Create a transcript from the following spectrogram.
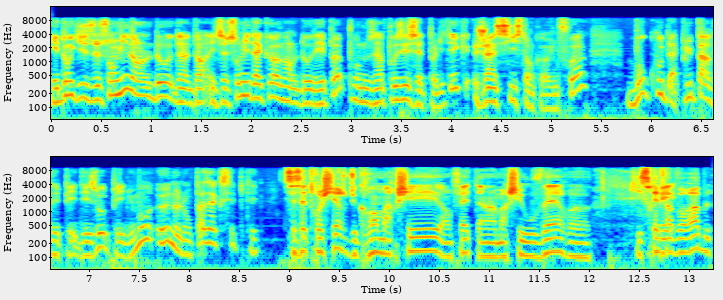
Et donc, ils se sont mis dans le dos, dans- dans- ils se sont mis d'accord dans le dos des peuples pour nous imposer cette politique. J'insiste encore une fois, beaucoup de la plupart des pays, des autres pays du monde, eux, ne l'ont pas accepté. C'est cette recherche du grand marché, en fait, un marché ouvert euh, qui serait Mais- favorable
